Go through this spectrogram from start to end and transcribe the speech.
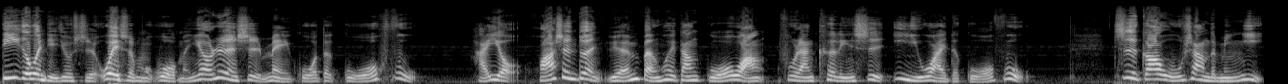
第一个问题就是，为什么我们要认识美国的国父？还有，华盛顿原本会当国王，富兰克林是意外的国父，至高无上的名义，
